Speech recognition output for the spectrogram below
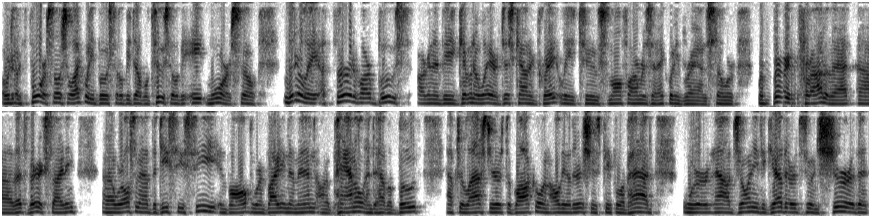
we're doing four social equity boosts that'll be double two so it'll be eight more. So literally a third of our boosts are going to be given away or discounted greatly to small farmers and equity brands. So we're we're very proud of that. Uh, that's very exciting. Uh, we're also going to have the dcc involved. We're inviting them in on a panel and to have a booth. After last year's debacle and all the other issues people have had we're now joining together to ensure that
